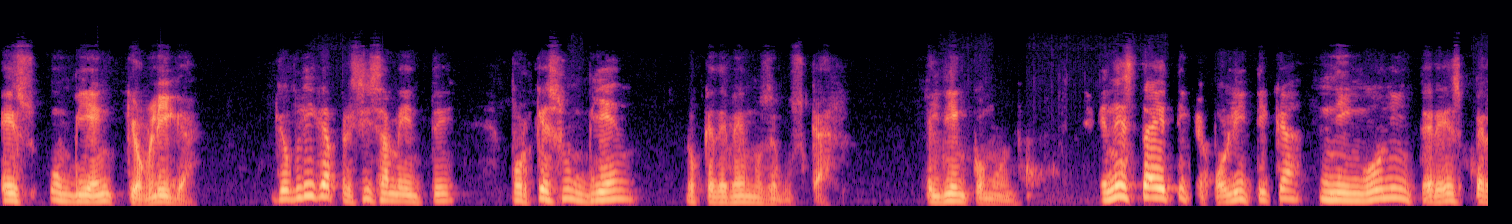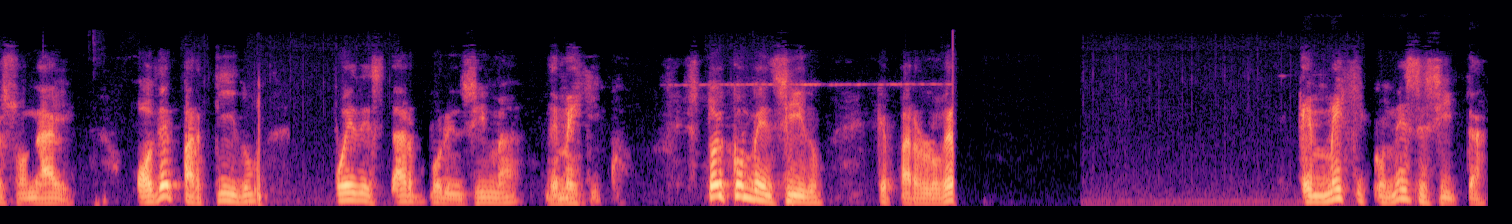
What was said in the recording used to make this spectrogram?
es un bien que obliga, que obliga precisamente porque es un bien lo que debemos de buscar, el bien común. En esta ética política, ningún interés personal o de partido puede estar por encima de México. Estoy convencido que para lograr que México necesita,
